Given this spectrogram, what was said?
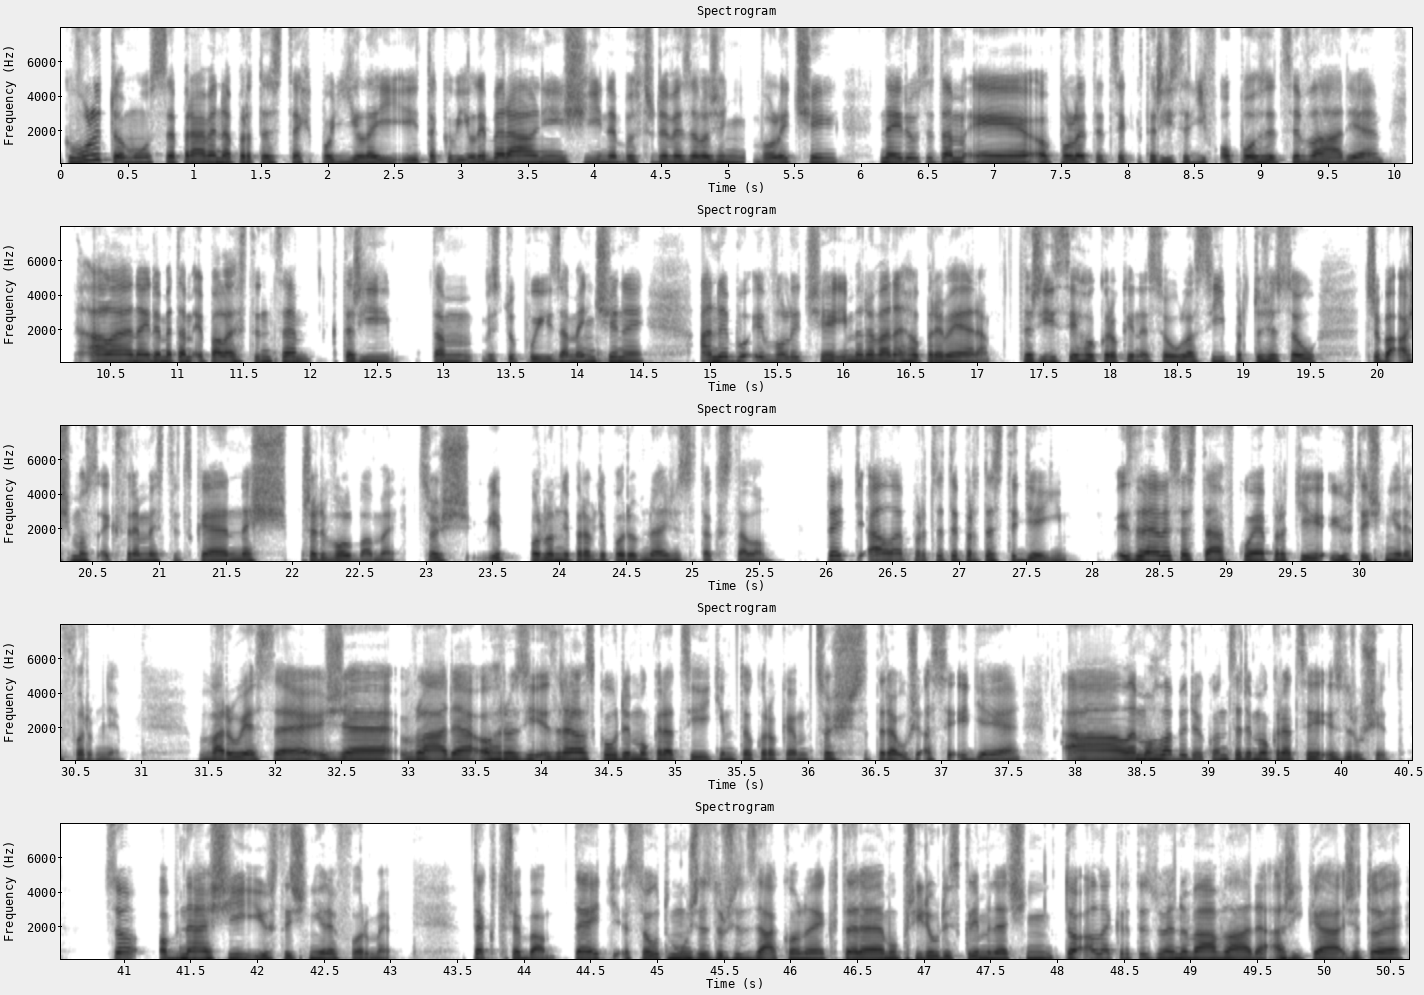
Kvůli tomu se právě na protestech podílejí i takový liberálnější nebo středově založení voliči. Najdou se tam i politici, kteří sedí v opozici vládě, ale najdeme tam i palestince, kteří tam vystupují za menšiny, anebo i voliči jmenovaného premiéra, kteří s jeho kroky nesouhlasí, protože jsou třeba až moc extremistické než před volbami, což je podle mě pravděpodobné, že se tak stalo. Teď ale proč se ty protesty dějí? V Izraeli se stávkuje proti justiční reformě. Varuje se, že vláda ohrozí izraelskou demokracii tímto krokem, což se teda už asi i děje, ale mohla by dokonce demokracii i zrušit. Co obnáší justiční reformy? Tak třeba teď soud může zrušit zákony, které mu přijdou diskriminační, to ale kritizuje nová vláda a říká, že to je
